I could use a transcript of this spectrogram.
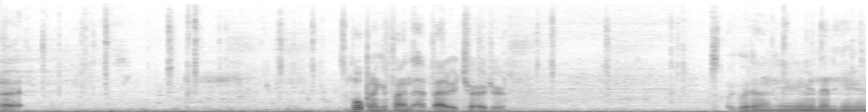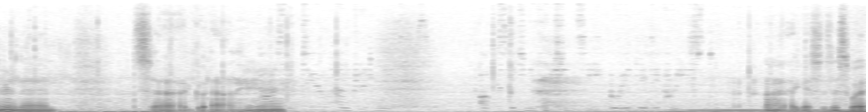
Alright. I'm hoping I can find that battery charger. So we go down here, and then here, and then let's uh, go down here. Guess it's this way.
